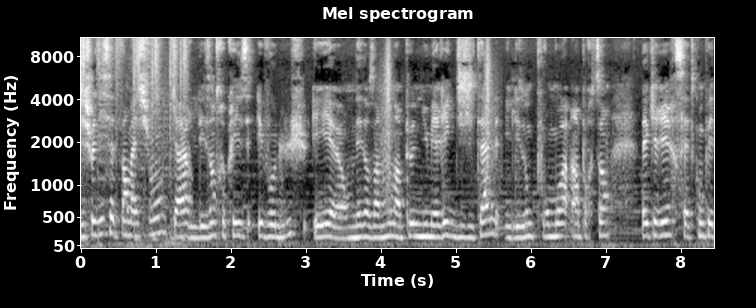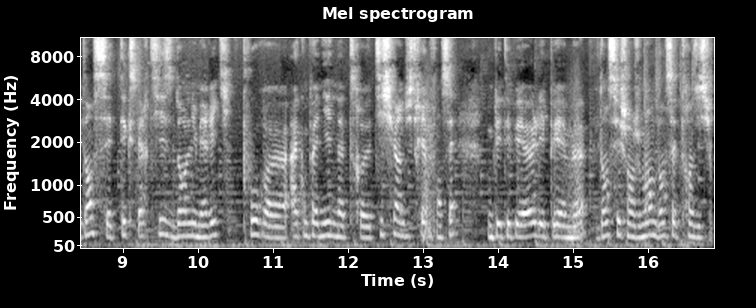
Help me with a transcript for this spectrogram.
J'ai choisi cette formation car les entreprises évoluent et euh, on est dans un monde un peu numérique, digital. Il est donc pour moi important d'acquérir cette compétence, cette expertise dans le numérique pour euh, accompagner notre tissu industriel français, donc les TPE, les PME, dans ces changements, dans cette transition.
